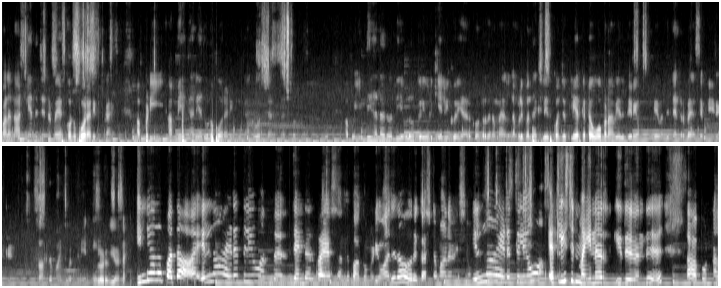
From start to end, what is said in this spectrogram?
பல நாட்டிலேயே அந்த ஜெண்டர் பயாஸ் கொண்டு போராடிட்டு இருக்காங்க. அப்படி அமெரிக்காலேயே அது ஒன்றும் போராடிட்டு இருக்காங்க. ஒரு சில அப்போ இந்தியாவில் அது வந்து எவ்வளோ பெரிய ஒரு கேள்விக்குறியாக இருக்கும்ன்றது நம்ம நம்மளுக்கு வந்து ஆக்சுவலி இது கொஞ்சம் கிளியர் கட்டாக ஓப்பனாகவே அது தெரியும். இங்கே வந்து ஜெண்டர் பயஸ் எப்படி இருக்கு? ஸோ அந்த பாயிண்ட் வந்து உங்களோட வியூ என்ன? இந்தியாவில் பார்த்தா எல்லா இடத்துலயும் அந்த ஜெண்டர் பயஸ் வந்து பார்க்க முடியும். அதுதான் ஒரு கஷ்டமான விஷயம். எல்லா இடத்துலயும் அட்லீஸ்ட் இன் மைனர் இது வந்து ஆஹ், பொண்ணா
